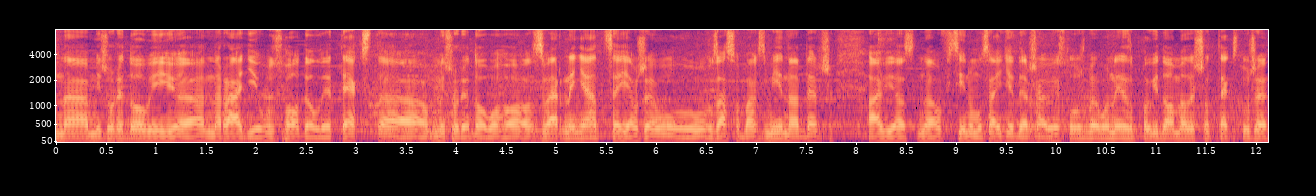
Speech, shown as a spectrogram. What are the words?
На міжурядовій е, нараді узгодили текст е, міжурядового звернення. Це я вже у засобах ЗМІ на Державіас на офіційному сайті Державіслужби. Вони повідомили, що текст уже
